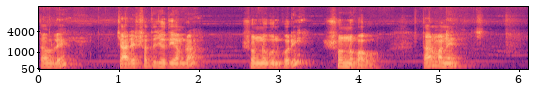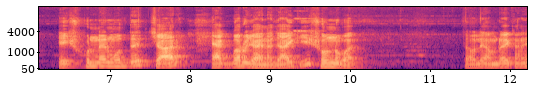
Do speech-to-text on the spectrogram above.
তাহলে চারের সাথে যদি আমরা শূন্য গুণ করি, শূন্য পাবো। তার মানে এই শূন্যের মধ্যে চার একবারও যায় না, যায় কি শূন্যবার। তাহলে আমরা এখানে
